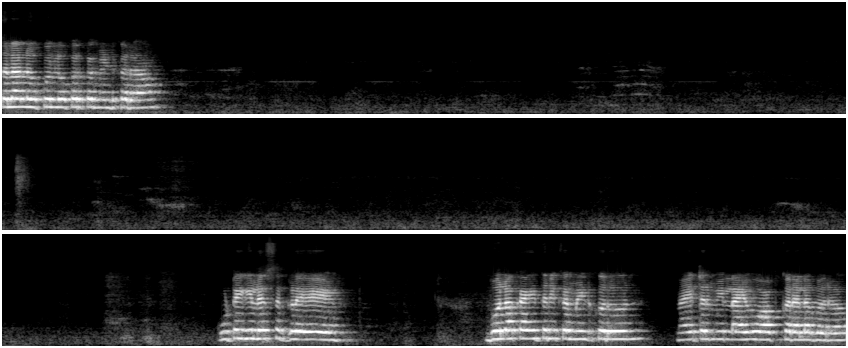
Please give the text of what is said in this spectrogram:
चला लवकर लवकर कमेंट करा. कुठे गेले सगळे? बोला काहीतरी कमेंट करून. नाहीतर मी लाईव्ह ऑफ करायला बरं.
